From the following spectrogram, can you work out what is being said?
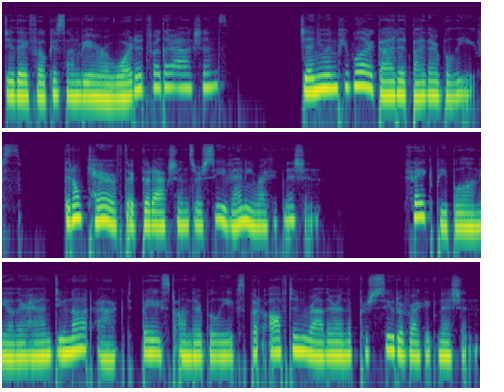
Do they focus on being rewarded for their actions? Genuine people are guided by their beliefs. They don't care if their good actions receive any recognition. Fake people, on the other hand, do not act based on their beliefs, but often rather in the pursuit of recognition.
